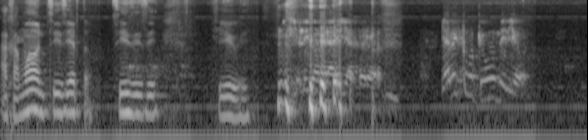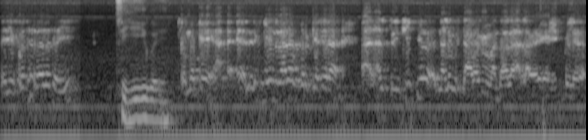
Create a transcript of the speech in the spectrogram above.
A jamón, sí, cierto. Sí, sí, sí. Sí, güey. Yo le iba a ver a ella, pero... Ya ves como que hubo medio... Medio cosas raras ahí. Sí, güey. Como que... ah, eh, bien raro porque, o sea... al, al principio no le gustaba y me mandaba la, la verga y culera.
